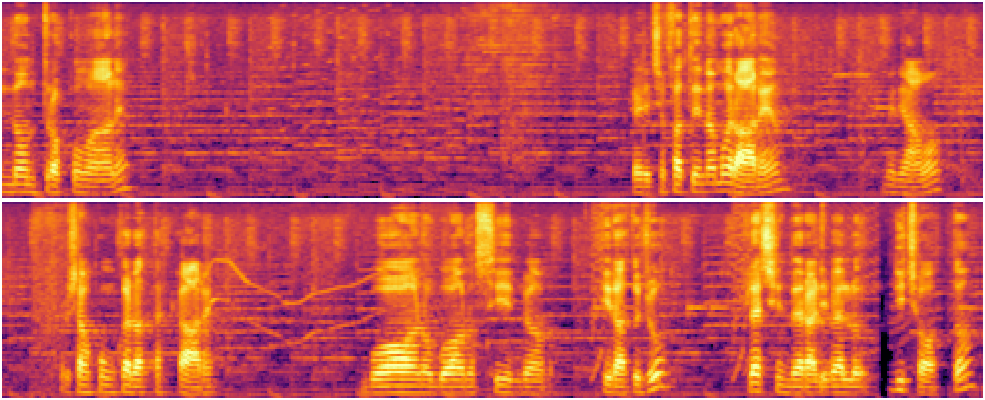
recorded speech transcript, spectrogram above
non troppo male. Ok, ci ha fatto innamorare. Vediamo. Riusciamo comunque ad attaccare. Buono, buono, Silvion. Tirato giù. Fletchinder a livello 18.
